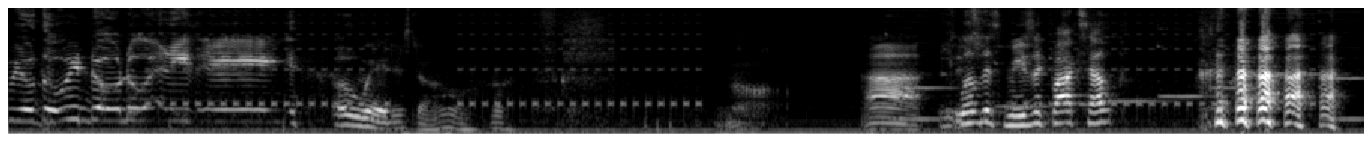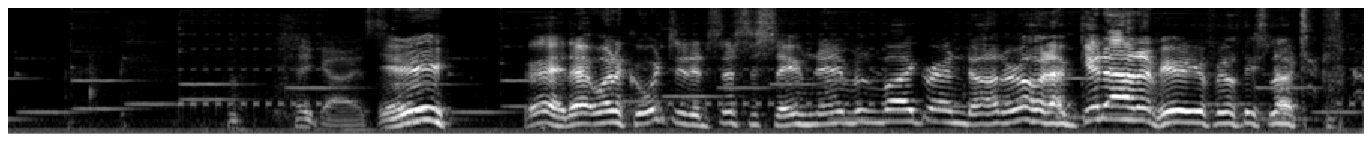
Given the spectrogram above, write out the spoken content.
me out the window, do anything! Oh, wait, it's not. Oh, oh. No. Ah. Will this music box help? Hey guys. Hey. Hey, that what a coincidence. That's the same name as my granddaughter. Oh, now get out of here, you filthy slut.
